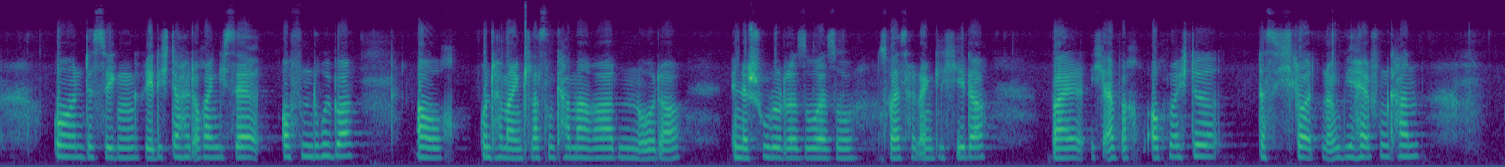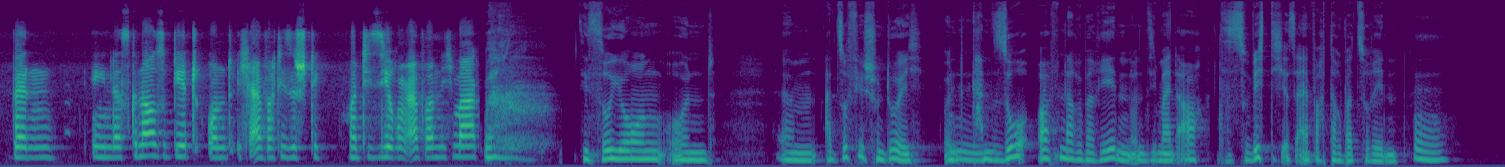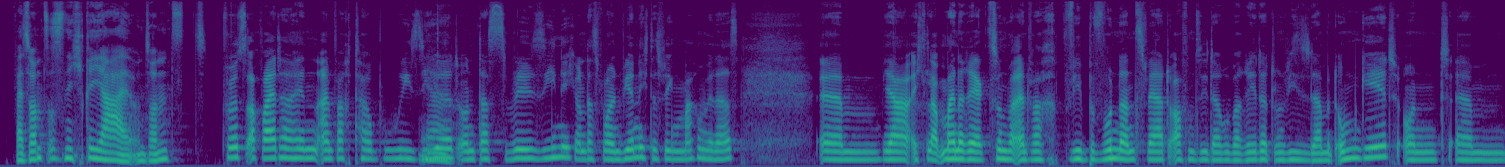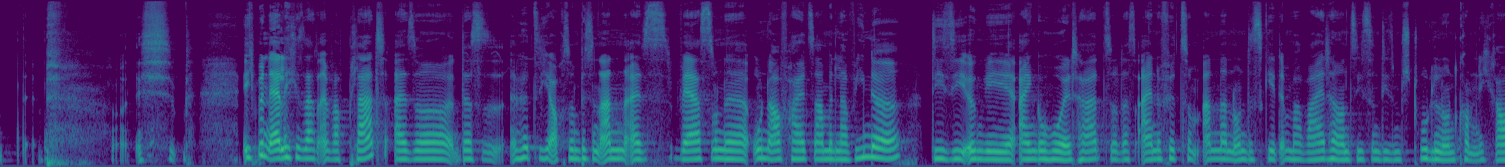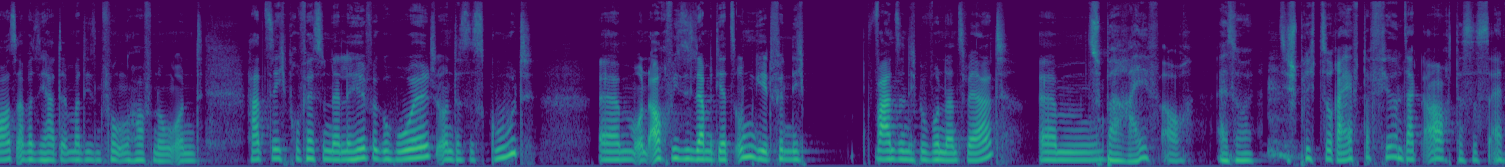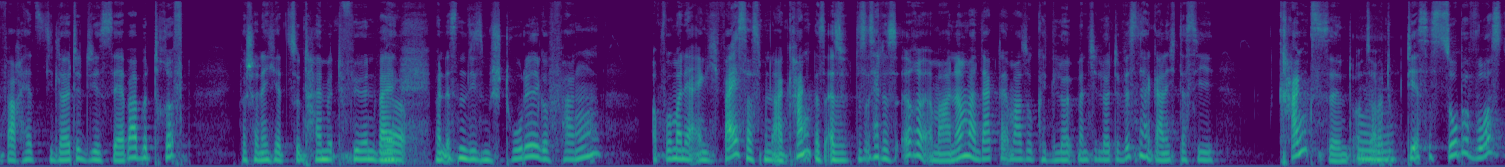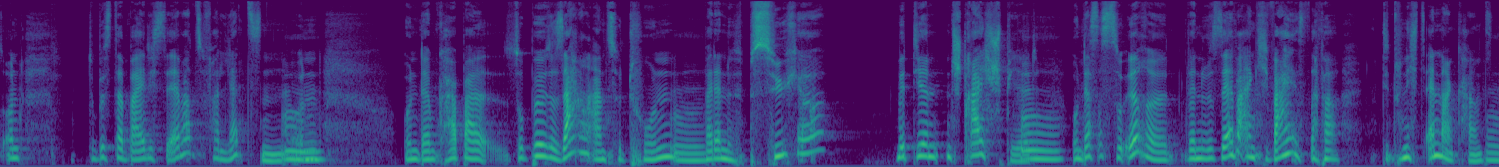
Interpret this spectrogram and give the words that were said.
Und deswegen rede ich da halt auch eigentlich sehr offen drüber. Auch unter meinen Klassenkameraden oder in der Schule oder so. Also, das weiß halt eigentlich jeder. Weil ich einfach auch möchte, dass ich Leuten irgendwie helfen kann, wenn ihnen das genauso geht und ich einfach diese Stigmatisierung einfach nicht mag. Sie ist so jung und ähm, hat so viel schon durch und kann so offen darüber reden. Und sie meint auch, dass es so wichtig ist, einfach darüber zu reden. Weil sonst ist es nicht real und sonst Wird es auch weiterhin einfach tabuisiert und das will sie nicht und das wollen wir nicht, deswegen machen wir das. Ähm, ja, ich glaube, meine Reaktion war einfach, wie bewundernswert offen sie darüber redet und wie sie damit umgeht. Und ähm, pff, ich, ich bin ehrlich gesagt einfach platt. Also das hört sich auch so ein bisschen an, als wäre es so eine unaufhaltsame Lawine, die sie irgendwie eingeholt hat. So das eine führt zum anderen und es geht immer weiter und sie ist in diesem Strudel und kommt nicht raus, aber sie hatte immer diesen Funken Hoffnung und hat sich professionelle Hilfe geholt und das ist gut. Ähm, und auch wie sie damit jetzt umgeht, finde ich wahnsinnig bewundernswert. Ähm, Super reif auch. Also sie spricht so reif dafür und sagt auch, dass es einfach jetzt die Leute, die es selber betrifft, wahrscheinlich jetzt total mitfühlen, weil Ja. man ist in diesem Strudel gefangen, obwohl man ja eigentlich weiß, dass man erkrankt ist. Also das ist ja das Irre immer, ne? Man sagt ja immer so, okay, Leute, manche Leute wissen ja gar nicht, dass sie krank sind und so, aber du, dir ist es so bewusst und du bist dabei, dich selber zu verletzen und, und deinem Körper so böse Sachen anzutun, weil deine Psyche mit dir einen Streich spielt. Und das ist so irre, wenn du das selber eigentlich weißt, aber du nichts ändern kannst.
